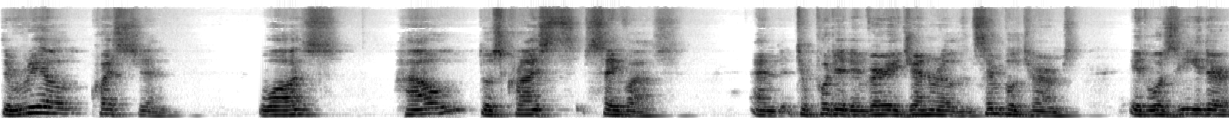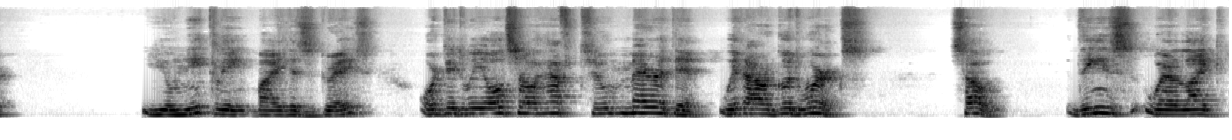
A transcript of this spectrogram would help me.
The real question was how does Christ save us? And to put it in very general and simple terms, it was either uniquely by his grace, or did we also have to merit it with our good works? So these were like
